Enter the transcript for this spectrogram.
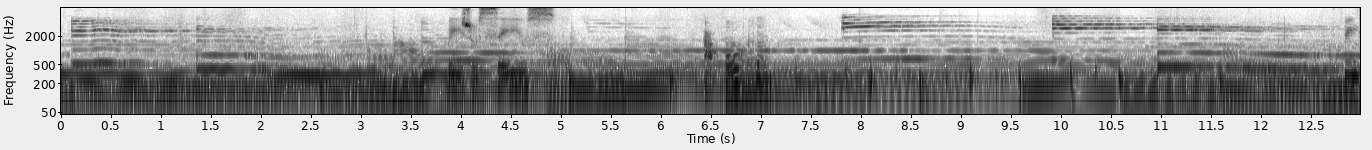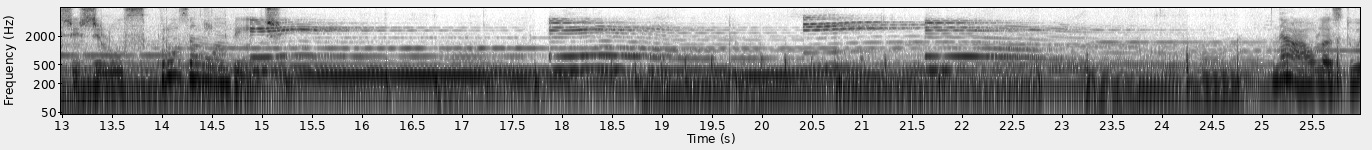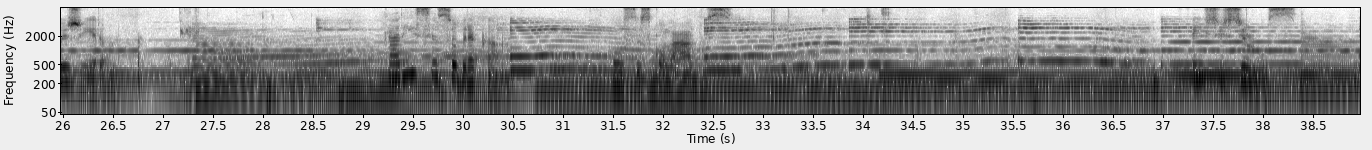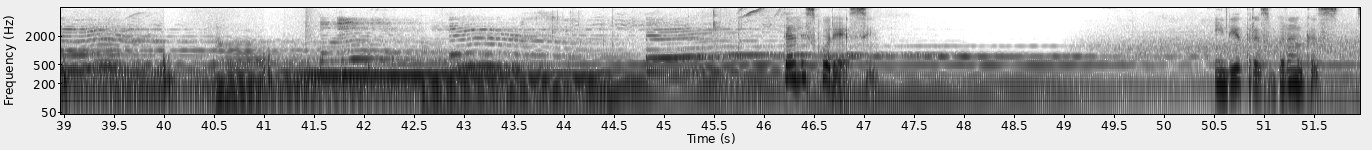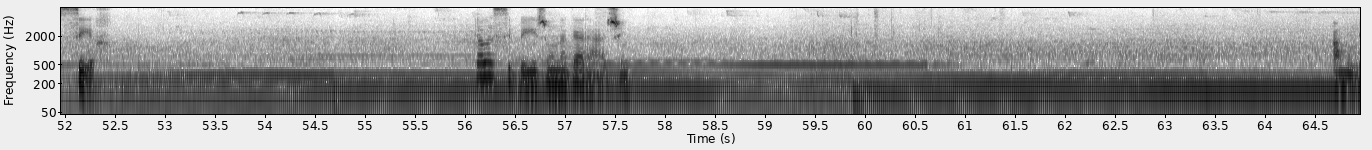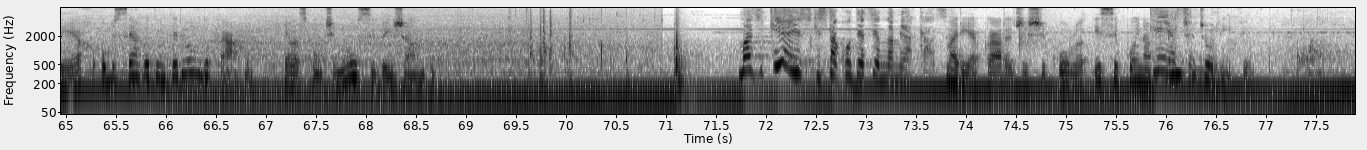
Beija os seios, a boca Feixes de luz cruzam o ambiente. Na aula, as duas giram. Carícias sobre a cama. Rostos colados. Feixes de luz. Tela escurece. Em letras brancas, ser. Elas se beijam na garagem. A mulher observa do interior do carro. Elas continuam se beijando. Mas o que é isso que está acontecendo na minha casa? Maria Clara gesticula e se põe na Quem é frente essa de? Olivia.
